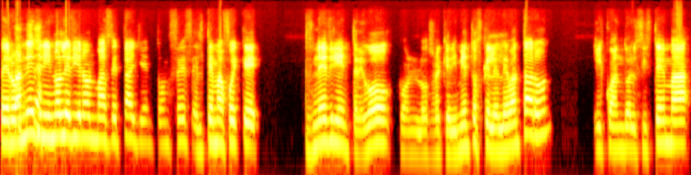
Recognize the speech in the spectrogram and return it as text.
pero a Nedry no le dieron más detalle, entonces el tema fue que pues, Nedry entregó con los requerimientos que le levantaron y cuando el sistema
